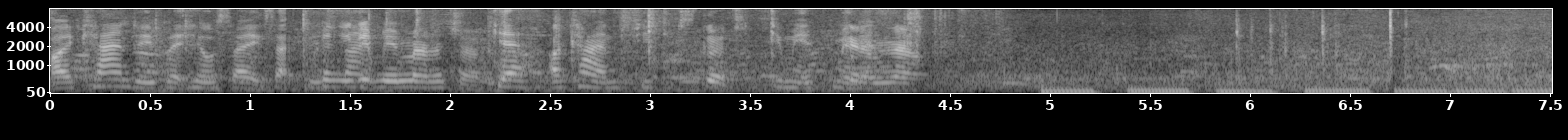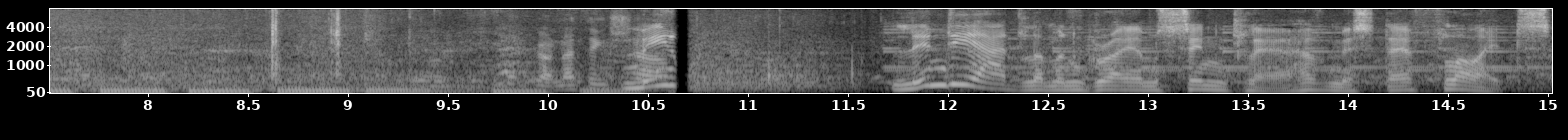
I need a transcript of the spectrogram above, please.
I can do, but he'll say exactly Can the you same. get me a manager? Yeah, I can. If you just Good. give me a Get minute. him now. Got nothing Mean- Lindy Adlam and Graham Sinclair have missed their flights.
